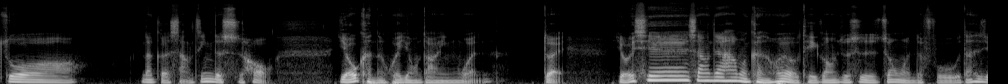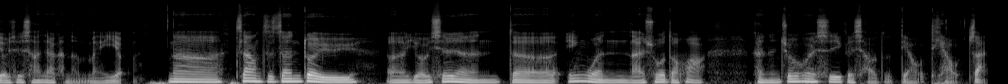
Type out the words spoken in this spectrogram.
做。那个赏金的时候，有可能会用到英文。对，有一些商家他们可能会有提供就是中文的服务，但是有些商家可能没有。那这样子针对于呃有一些人的英文来说的话，可能就会是一个小的挑挑战。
